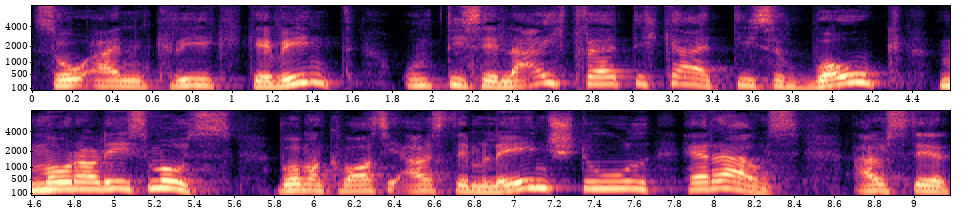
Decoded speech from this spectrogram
so einen Krieg gewinnt. Und diese Leichtfertigkeit, dieser Woke-Moralismus, wo man quasi aus dem Lehnstuhl heraus, aus der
